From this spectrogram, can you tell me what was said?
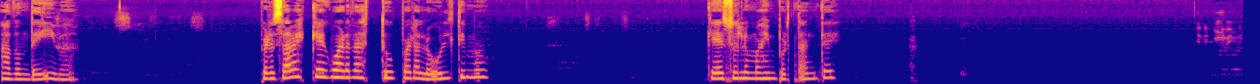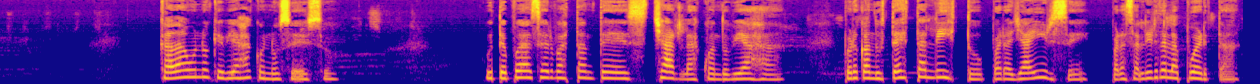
a donde iba. Pero ¿sabes qué guardas tú para lo último? Que eso es lo más importante. Cada uno que viaja conoce eso. Usted puede hacer bastantes charlas cuando viaja, pero cuando usted está listo para ya irse, para salir de la puerta,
